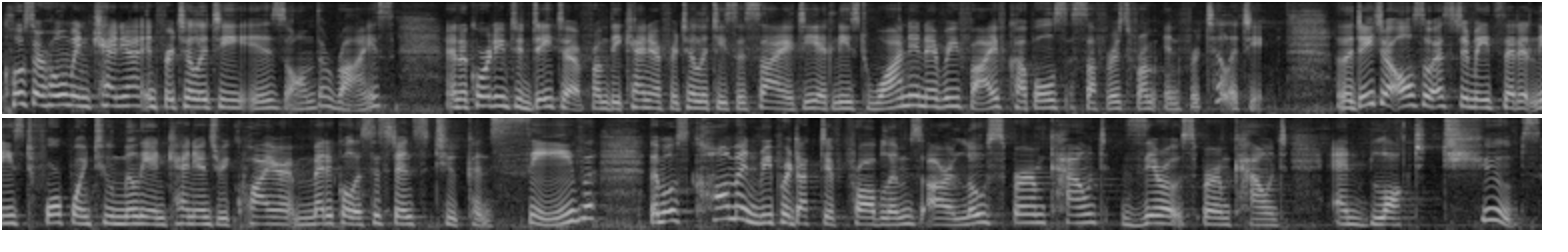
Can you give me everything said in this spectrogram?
Closer home in Kenya, infertility is on the rise. And according to data from the Kenya Fertility Society, at least one in every five couples suffers from infertility. the data also estimates that at least 4.2 million Kenyans require medical assistance to conceive. The most common reproductive problems are low sperm count, zero sperm count, and blocked tubes.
